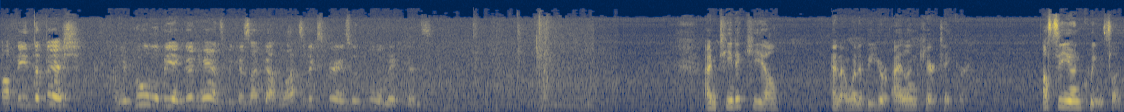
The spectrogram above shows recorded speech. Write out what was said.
I'll feed the fish, and your pool will be in good hands because I've got lots of experience with pool maintenance. I'm Tina Keel, and I want to be your island caretaker. I'll see you in Queensland.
